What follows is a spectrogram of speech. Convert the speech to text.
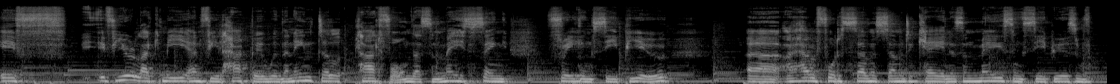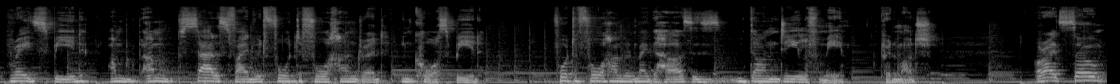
if if you're like me and feel happy with an Intel platform that's amazing freaking CPU, uh, I have a 4770K and it's an amazing CPU, it's great speed. I'm, I'm satisfied with 4400 in core speed. 4400 megahertz is done deal for me, pretty much. Alright, so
